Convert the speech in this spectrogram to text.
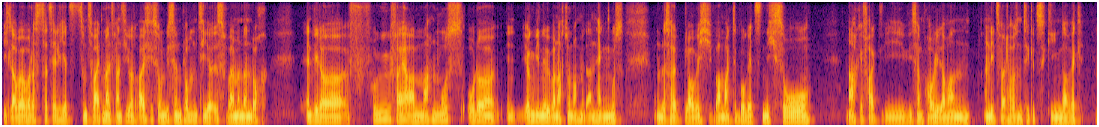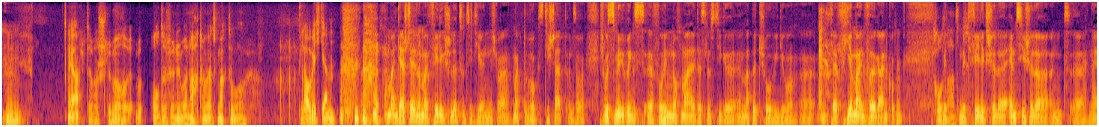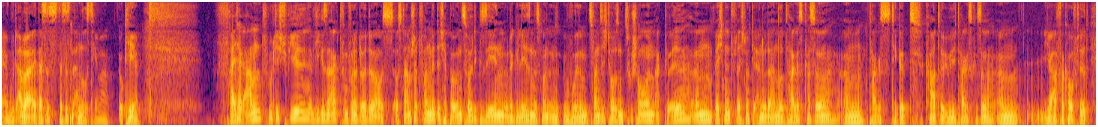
ich glaube aber, dass tatsächlich jetzt zum zweiten Mal 20.30 Uhr so ein bisschen ein Plompenzieher ist, weil man dann doch entweder früh Feierabend machen muss oder irgendwie eine Übernachtung noch mit anhängen muss. Und deshalb, glaube ich, war Magdeburg jetzt nicht so nachgefragt wie, wie St. Pauli. Da waren an die 2000 Tickets, gingen da weg. Mhm. Ja. Es gibt aber schlimmere Orte für eine Übernachtung als Magdeburg. Glaube ich gern. um an der Stelle nochmal Felix Schiller zu zitieren, nicht wahr? Magdeburg ist die Stadt und so. Ich musste mir übrigens äh, vorhin nochmal das lustige äh, Muppet Show Video äh, ungefähr viermal in Folge angucken. Großartig. Mit, mit Felix Schiller, MC Schiller und äh, naja gut, aber das ist, das ist ein anderes Thema. Okay. Freitagabend, Flutlichtspiel, wie gesagt, 500 Leute aus, aus Darmstadt fahren mit. Ich habe bei uns heute gesehen oder gelesen, dass man wohl mit 20.000 Zuschauern aktuell ähm, rechnet. Vielleicht noch die eine oder andere Tageskasse, ähm, Tagesticketkarte über die Tageskasse ähm, ja verkauft wird.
